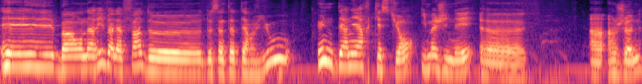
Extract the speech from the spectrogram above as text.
Et ben on arrive à la fin de, de cette interview. Une dernière question. Imaginez un, jeune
